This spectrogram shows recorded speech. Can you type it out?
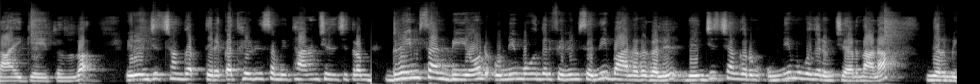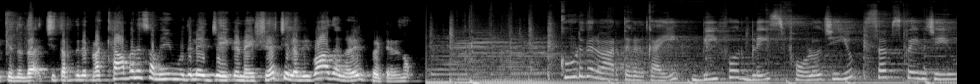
നായികയായി എത്തുന്നത്. രഞ്ജിത് ശങ്കർ തിരക്കഥയുടെ സംവിധാനം ചെയ്ത ചിത്രം Dreams and Beyond Unni Mukundan films എന്നീ ബാനറുകളിൽ രഞ്ജിത് ശങ്കറും ഉണ്ണി മുകുന്ദനും ചേർന്നാണ് നിർമ്മിക്കുന്നത്. ചിത്രത്തിന്റെ പ്രഖ്യാപന സമയം മുതലേ ജയ് ഗണേഷ് ചില വിവാദങ്ങളിൽ പെട്ടിരുന്നു. കൂടുതൽ വാർത്തകൾക്കായി ബി ഫോർ ബ്ലേസ് ഫോളോ ചെയ്യൂ സബ്സ്ക്രൈബ് ചെയ്യൂ.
